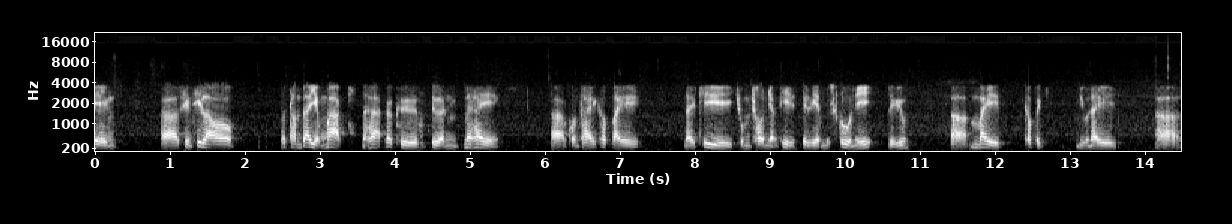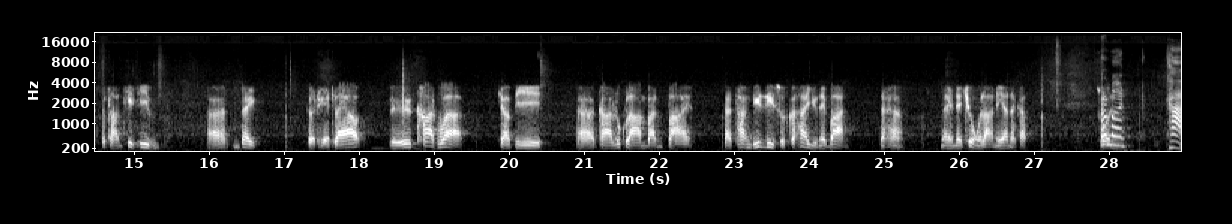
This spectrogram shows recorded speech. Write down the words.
เองอสิ่งที่เราทำได้อย่างมากนะฮะก็คือเตือนไม่ให้คนไทยเข้าไปในที่ชุมชนอย่างที่ไปเรียนเมื่อสักครู่นี้ หรืออไม่เข้าไปอยู่ในสถานที่ที่ได้เกิดเหตุแล้ว หรือคาดว่าจะมีการลุกลามบานปลาย แต่ทางดีที่สุดก็ให้อยู่ในบ้านนะฮะในในช่วงเวลานี้นะครับปส่วระนเมินค่ะ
